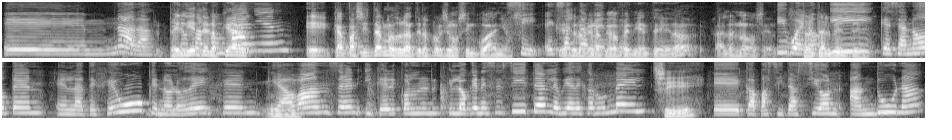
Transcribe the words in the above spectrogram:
Eh, nada. que pendiente nos nos queda acompañen. Eh, capacitarnos durante los próximos cinco años. Sí, Eso es lo que nos quedó exactamente. pendiente, ¿no? A los no docentes. Y bueno, Totalmente. y que se anoten en la TGU, que no lo dejen, que avancen y que con lo que necesiten les voy a dejar un mail. Sí, eh, capacitación anduna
